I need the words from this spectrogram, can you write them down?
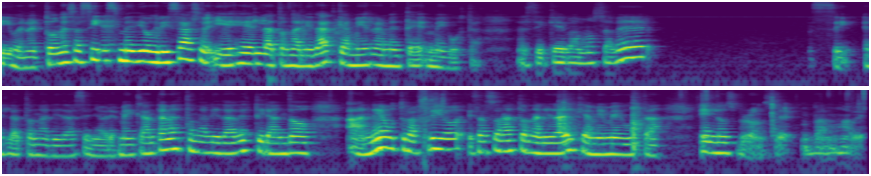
Y bueno, el tono es así, es medio grisáceo y es la tonalidad que a mí realmente me gusta. Así que vamos a ver Sí, es la tonalidad, señores. Me encantan las tonalidades tirando a neutro, a frío. Esas son las tonalidades que a mí me gustan en los bronzer. Vamos a ver.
